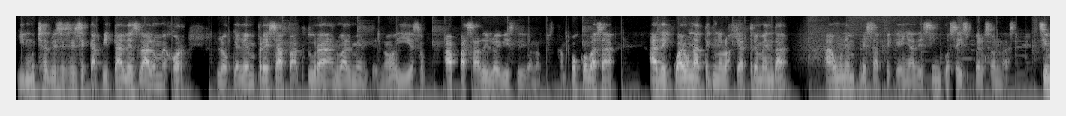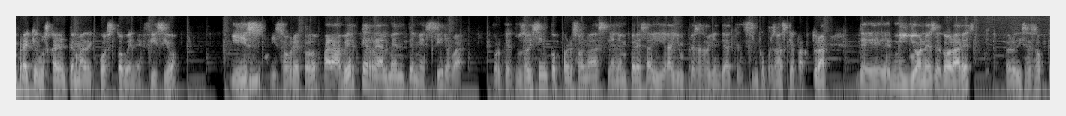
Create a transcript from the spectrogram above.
Y muchas veces ese capital es a lo mejor lo que la empresa factura anualmente, ¿no? Y eso ha pasado y lo he visto y digo, no, pues tampoco vas a adecuar una tecnología tremenda a una empresa pequeña de cinco o seis personas. Siempre hay que buscar el tema de costo-beneficio y, y sobre todo para ver que realmente me sirva porque pues soy cinco personas en la empresa y hay empresas hoy en día que cinco personas que facturan de millones de dólares, pero dices, ok,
